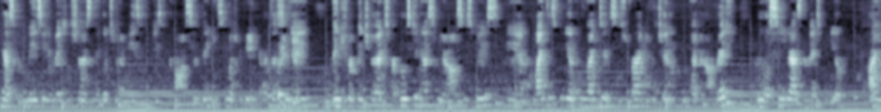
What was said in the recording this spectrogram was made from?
He has some amazing, amazing shirts, and they go to an amazing, amazing cause. So thank you so much for being here with us Thank today. Thank you for VentureX for hosting us in your awesome space. And like this video if you liked it. Subscribe to the channel if you haven't already. We will see you guys in the next video. Bye.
